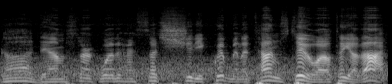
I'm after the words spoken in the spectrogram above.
God damn, Starkweather has such shitty equipment at times too, I'll tell you that.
